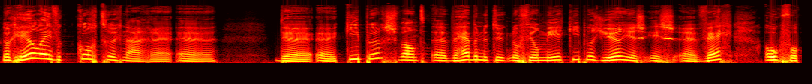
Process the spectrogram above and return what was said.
Nog heel even kort terug naar eh, eh, de eh, keepers. Want we hebben natuurlijk nog veel meer keepers. Jurjes is weg. Ook voor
